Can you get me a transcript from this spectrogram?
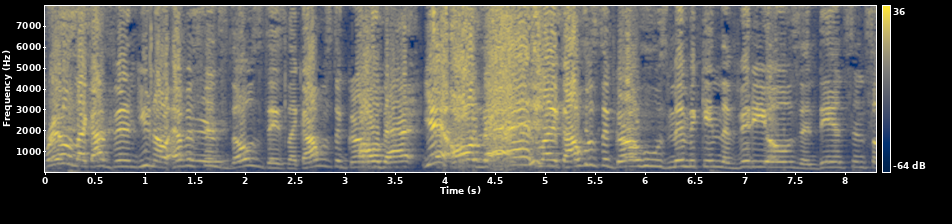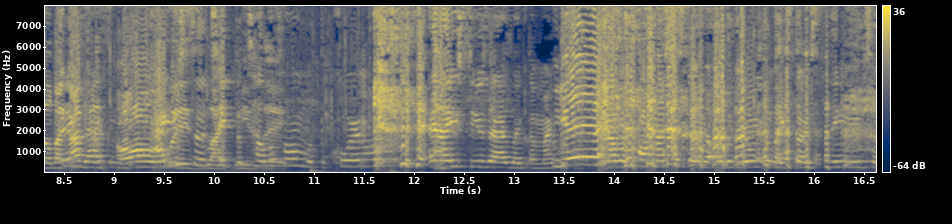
real, like I've been, you know, ever since those days. Like I was the girl All that? Yeah, all that. like I was the girl who was mimicking the videos and dancing. So like I've just Exactly. I always used to liked take the music. telephone with the cord on it, and I used to use it as like the microphone. Yeah. And I would call my sister in the other room and like start singing to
